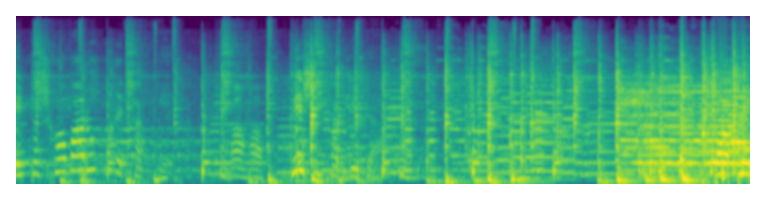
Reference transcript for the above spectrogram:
এটা সবার উপরে থাকবে হ্যাঁ, হ্যাঁ। বেশি থাকবে এটা হ্যাঁ। পাপি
